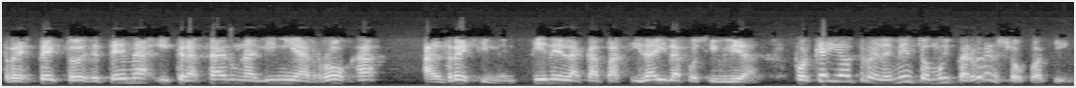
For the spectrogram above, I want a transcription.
respecto a ese tema y trazar una línea roja al régimen. Tiene la capacidad y la posibilidad. Porque hay otro elemento muy perverso, Joaquín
